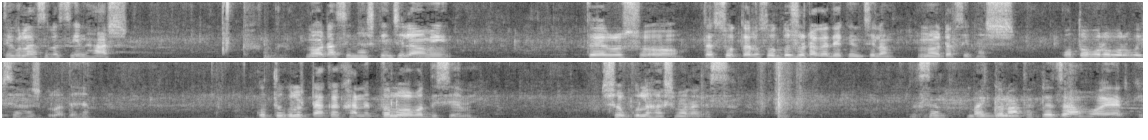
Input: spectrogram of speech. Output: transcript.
সেগুলো ছিল সিন হাঁস। নয়টা সিন হাঁস কিনছিলাম আমি। তেরোশো তেরোশো, তেরো, চোদ্দোশো টাকা দিয়ে কিনছিলাম নয়টা সিন হাঁস। কত বড় বড় হয়েছে হাঁসগুলো, দেখেন। কতগুলো টাকা খানের তলো আবার দিছি আমি। সবগুলো হাঁস মারা গেছে। দেখছেন? ভাগ্য না থাকলে যা হয় আর কি।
